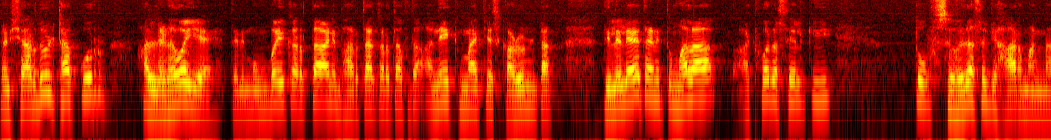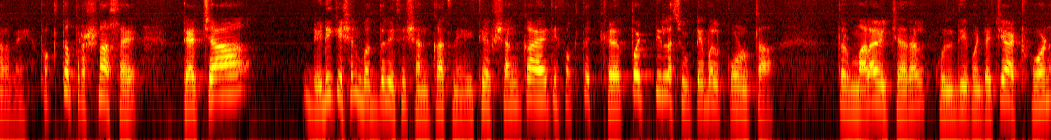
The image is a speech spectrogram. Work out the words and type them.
कारण शार्दुल ठाकूर हा लढवाई आहे. त्याने मुंबईकरता आणि भारताकरता सुद्धा अनेक मॅचेस काढून टाक दिलेले आहेत. आणि तुम्हाला आठवत असेल की तो सहजासहजी हार मानणार नाही. फक्त प्रश्न असा आहे त्याच्या डेडिकेशनबद्दल इथे शंकाच नाही. इथे शंका आहे ती फक्त खेळपट्टीला सुटेबल कोण होता? तर मला विचाराल कुलदीप. आणि त्याची आठवण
